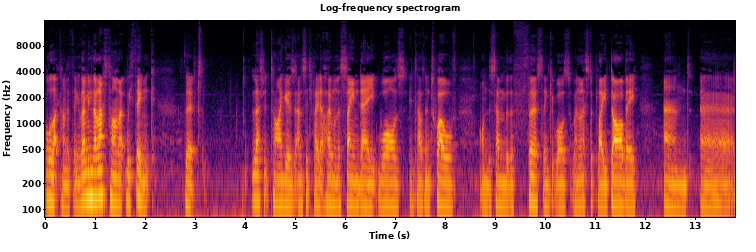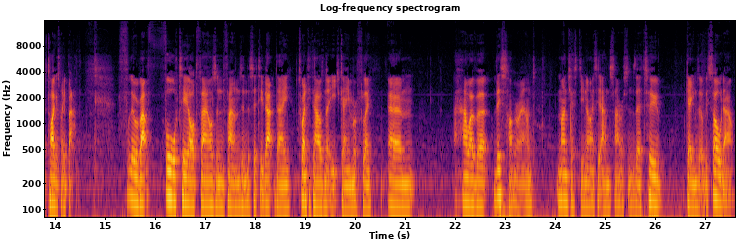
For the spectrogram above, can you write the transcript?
all that kind of thing. I mean, the last time we think that Leicester Tigers and City played at home on the same day was in 2012 on December the 1st, I think it was, when Leicester played Derby and uh, Tigers played Bath. There were about 40 odd thousand fans in the city that day, 20,000 at each game roughly. Um, however, this time around, Manchester United and Saracens, they're two games that will be sold out.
